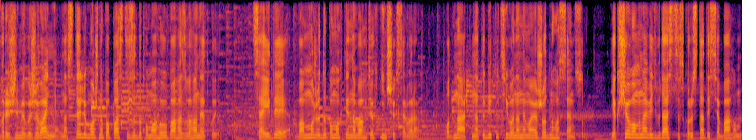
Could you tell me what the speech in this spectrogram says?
в режимі виживання на стелю можна попасти за допомогою бага з вагонеткою. Ця ідея вам може допомогти на багатьох інших серверах. Однак на тобі туті вона не має жодного сенсу. Якщо вам навіть вдасться скористатися багом,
